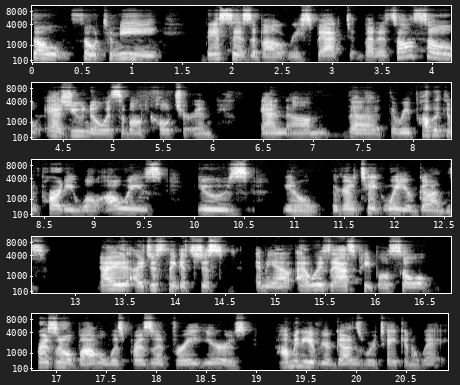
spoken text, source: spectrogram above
So so to me, this is about respect, but it's also, as you know, it's about culture. And and um, the the Republican Party will always use, you know, they're going to take away your guns I, I just think it's just, I mean, I, I always ask people so President Obama was president for eight years. How many of your guns were taken away?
